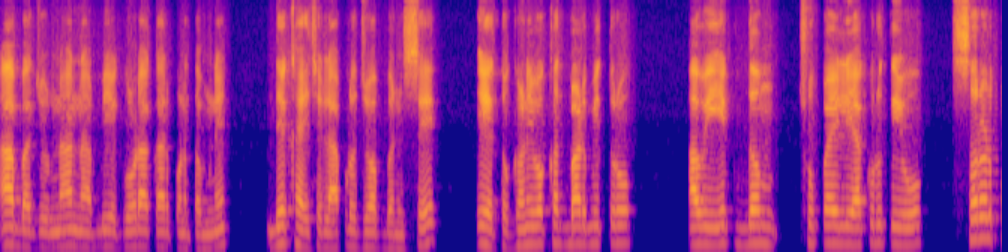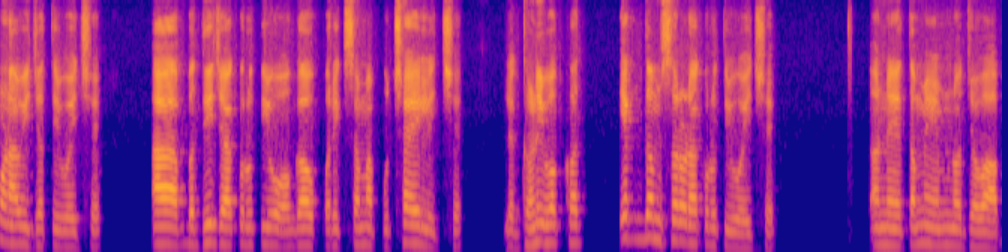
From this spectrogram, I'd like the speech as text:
આ બાજુ નાના બે ગોળાકાર પણ તમને દેખાય છે, એટલે આપણો જોબ બનશે એ. તો ઘણી વખત બાળ મિત્રો, આવી એકદમ છુપાયેલી આકૃતિઓ સરળ પણ આવી જતી હોય છે. આ બધી જ આકૃતિઓ અગાઉ પરીક્ષામાં પૂછાયેલી જ છે. એટલે ઘણી વખત એકદમ સરળ આકૃતિ હોય છે. અને તમે એમનો જવાબ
